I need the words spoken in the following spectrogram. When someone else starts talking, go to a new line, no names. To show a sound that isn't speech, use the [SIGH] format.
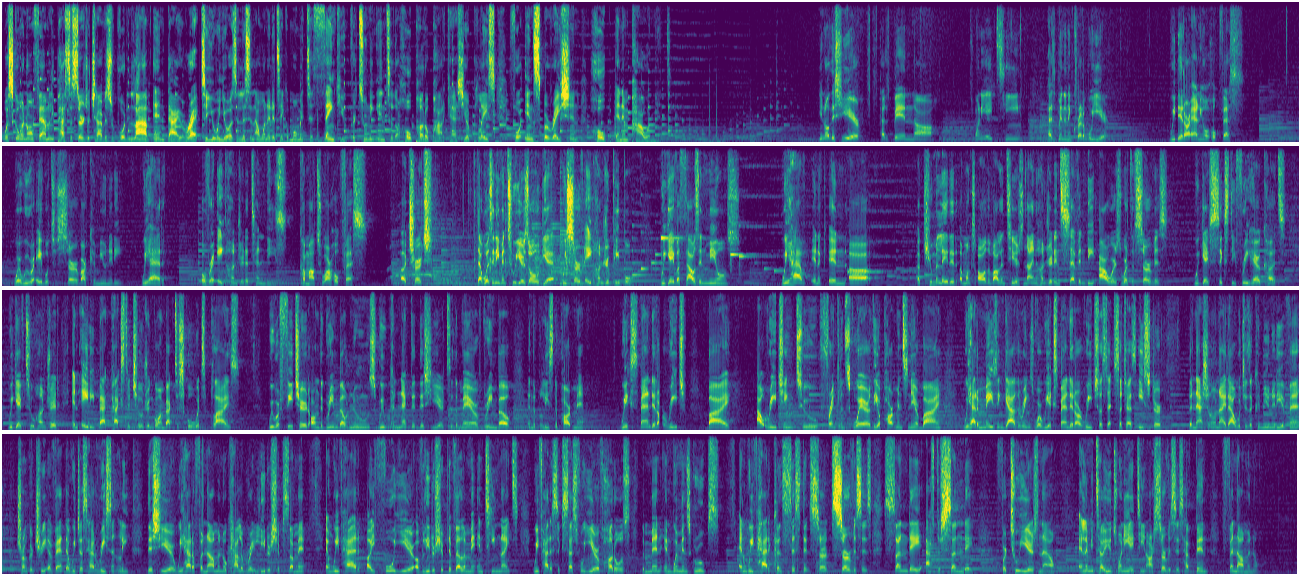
What's going on, family? Pastor Sergio Chavez reporting live and direct to you and yours. And listen, I wanted to take a moment to thank you for tuning in to the Hope Huddle podcast, your place for inspiration, hope, and empowerment. You know, this year has been, uh, 2018 has been an incredible year. We did our annual Hope Fest where we were able to serve our community. We had over 800 attendees come out to our Hope Fest, a church that wasn't even two years old yet. We served 800 people. We gave a thousand meals. We have in, in uh, accumulated amongst all the volunteers 970 hours worth of service. We gave 60 free haircuts. We gave 280 backpacks to children going back to school with supplies. We were featured on the Greenbelt News. We connected this year to the mayor of Greenbelt and the police department. We expanded our reach by outreaching to Franklin Square, the apartments nearby. We had amazing gatherings where we expanded our reach, such as Easter, the National Night Out, which is a community event, trunk or treat event that we just had recently. This year, we had a phenomenal Calibrate Leadership Summit and we've had a full year of leadership development and team nights. We've had a successful year of huddles, the men and women's groups, and we've had consistent ser- services Sunday after Sunday for two years now. And let me tell you, 2018, our services have been phenomenal.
